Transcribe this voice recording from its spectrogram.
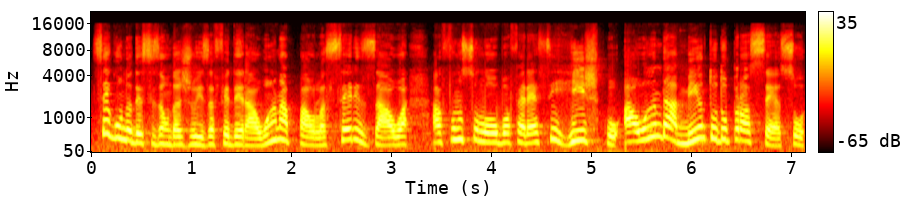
Segundo a decisão da juíza federal Ana Paula Serizawa, Afonso Lobo oferece risco ao andamento do processo.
